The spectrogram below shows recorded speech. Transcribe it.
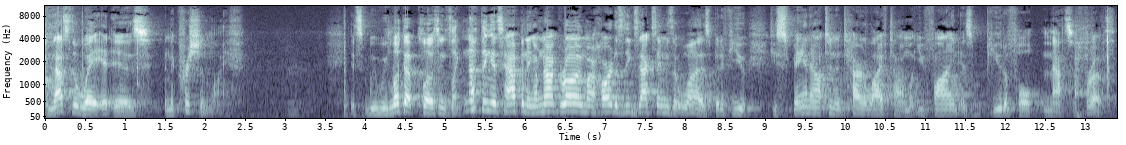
and that's the way it is in the Christian life. It's, we, we look up close and it's like nothing is happening. I'm not growing. My heart is the exact same as it was. But if you, if you span out to an entire lifetime, what you find is beautiful, massive growth.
